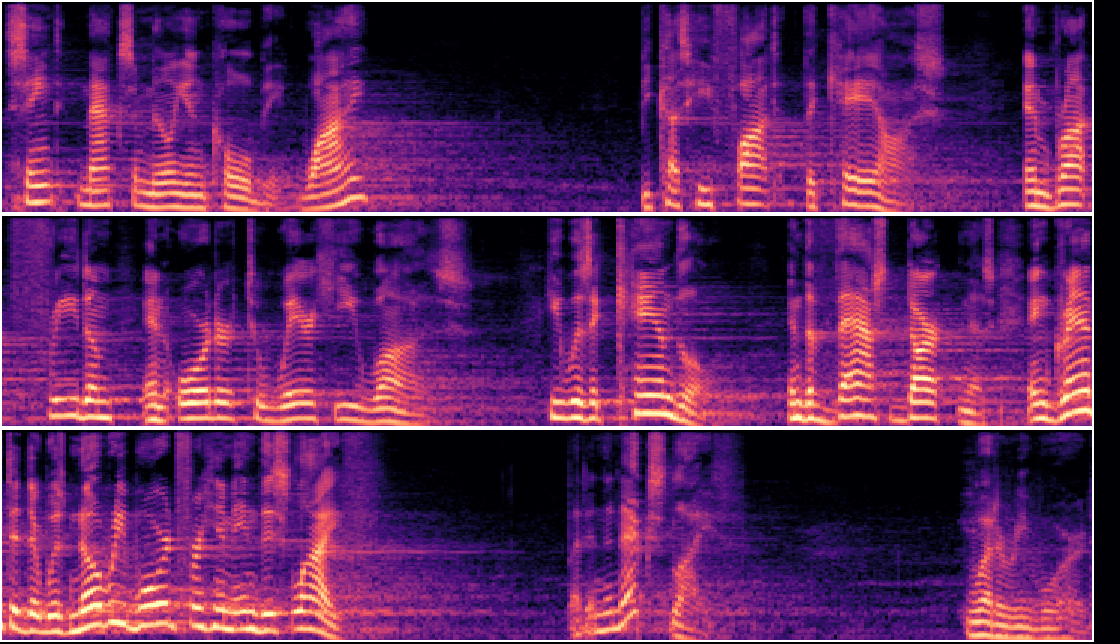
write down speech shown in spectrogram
Saint Maximilian Kolbe. Why? Because he fought the chaos and brought freedom and order to where he was. He was a candle in the vast darkness. And granted, there was no reward for him in this life. But in the next life, what a reward.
